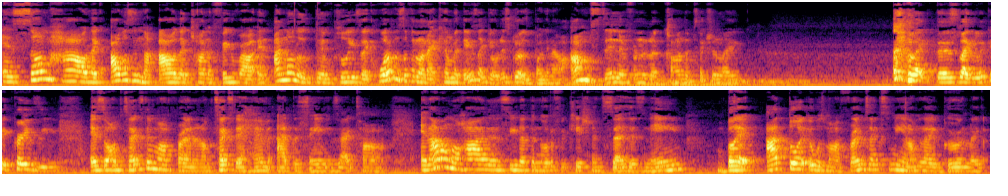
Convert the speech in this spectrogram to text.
And somehow, like, I was in the aisle, like, trying to figure out. And I know the, the employees, like, whoever's looking on that camera, they was like, yo, this girl's bugging out. I'm sitting in front of the condom section, like, like this, like, looking crazy. And so I'm texting my friend and I'm texting him at the same exact time. And I don't know how I didn't see that the notification said his name, but I thought it was my friend texting me. And I'm like, girl, like,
